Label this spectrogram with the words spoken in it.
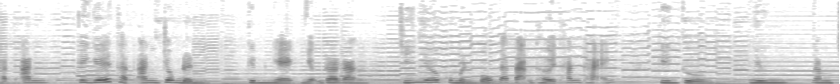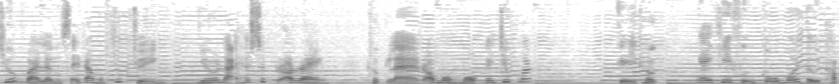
thạch anh Cái ghế thạch anh trong đình. Kinh ngạc nhận ra rằng, trí nhớ của mình vốn đã tạm thời thanh thản, Kiên cường. Nhưng năm trước vài lần xảy ra một chút chuyện, Nhớ lại hết sức rõ ràng. Thực là rõ mồn một ngay trước mắt. Kỳ thực Ngay khi Phượng Cũ mới từ thập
